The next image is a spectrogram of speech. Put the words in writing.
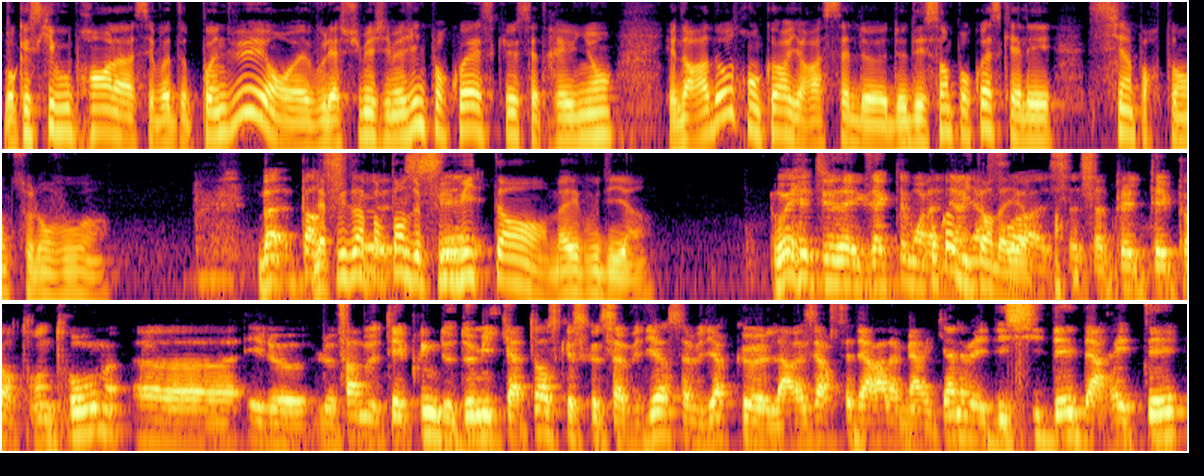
Bon, qu'est-ce qui vous prend là? C'est votre point de vue, vous l'assumez j'imagine. Pourquoi est-ce que cette réunion, il y en aura d'autres encore, il y aura celle de, décembre, pourquoi est-ce qu'elle est si importante selon vous? Bah, La plus importante depuis 8 ans, m'avez-vous dit. Hein? Oui, exactement. Pourquoi la dernière fois, ça s'appelait le taper tantrum euh, et le, le, fameux tapering de 2014. Qu'est-ce que ça veut dire? Ça veut dire que la Réserve fédérale américaine avait décidé d'arrêter,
